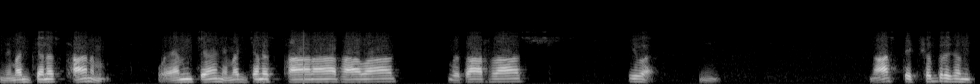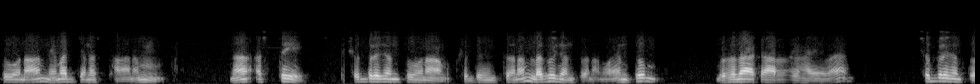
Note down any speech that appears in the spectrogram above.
निमज्जनस्थानं वयं च निमज्जनस्थानाभावात् मृतार्हास् इव। नास्ति क्षुद्रजन्तूनां निमज्जनस्थानं। न अस्ति क्षुद्रजन्तूनां। क्षुद्रजन्तूनां लघुजन्तूनां। वयं तु बृहदाकारः एव। क्षुद्रजन्तु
